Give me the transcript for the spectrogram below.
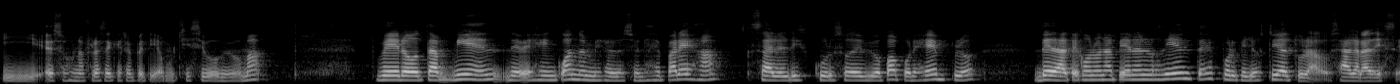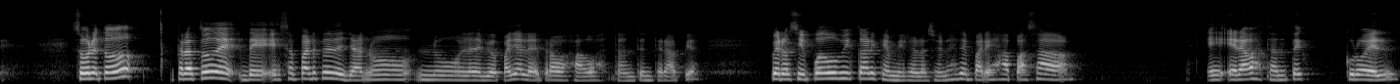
Y eso es una frase que repetía muchísimo mi mamá. Pero también de vez en cuando en mis relaciones de pareja sale el discurso de mi papá, por ejemplo, de date con una piedra en los dientes porque yo estoy a tu lado, o agradece. Sobre todo, trato de, de esa parte de ya no, no, la de mi papá ya la he trabajado bastante en terapia, pero sí puedo ubicar que en mis relaciones de pareja pasada eh, era bastante cruel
